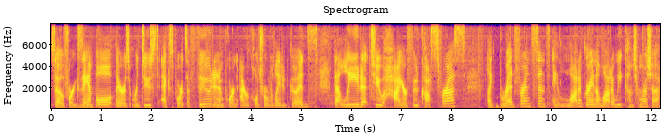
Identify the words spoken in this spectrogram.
So, for example, there's reduced exports of food and important agricultural related goods that lead to higher food costs for us. Like bread, for instance, a lot of grain, a lot of wheat comes from Russia.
